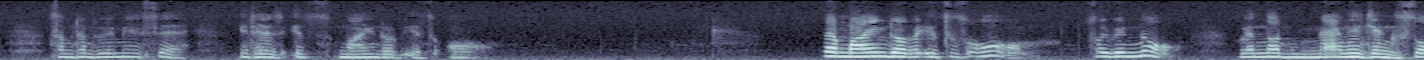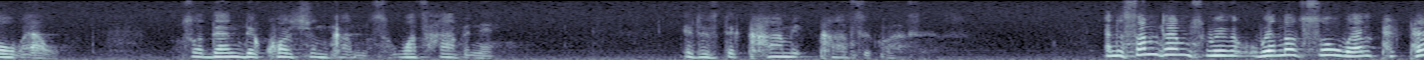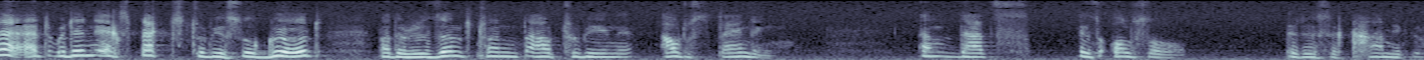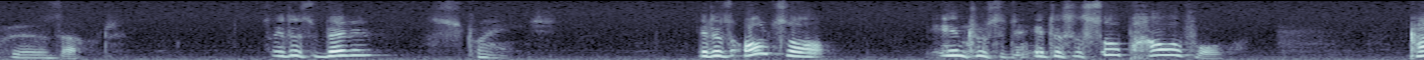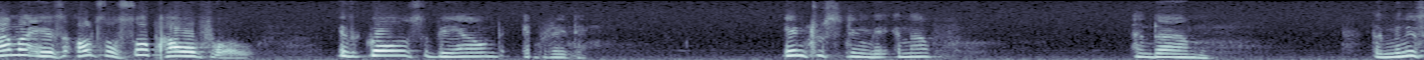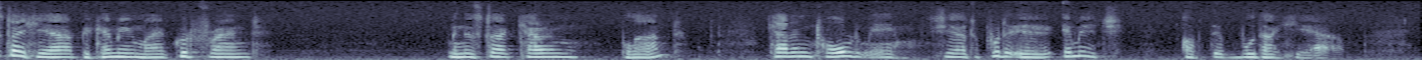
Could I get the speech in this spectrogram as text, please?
Sometimes we may say it has its mind of its own. A mind of its own. So we know we're not managing so well. So then the question comes, what's happening? It is the karmic consequences. And sometimes we, we're not so well prepared, we didn't expect to be so good, but the result turned out to be outstanding. And that is also it is a karmic result. So it is very strange. It is also interesting. It is so powerful. Karma is also so powerful. It goes beyond everything. Interestingly enough, and um, the minister here becoming my good friend, Minister Karen Blunt. Karen told me she had to put an image of the Buddha here.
